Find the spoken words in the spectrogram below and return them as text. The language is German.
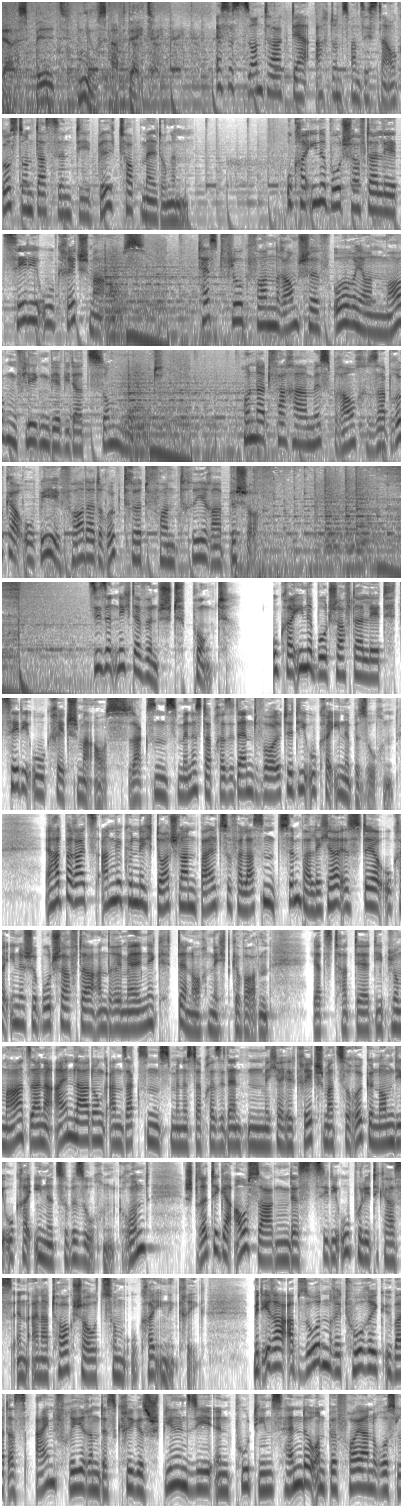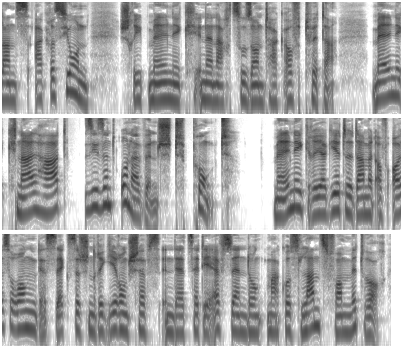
Das Bild News Update. Es ist Sonntag, der 28. August und das sind die Bild meldungen Ukraine-Botschafter lädt CDU Kretschmer aus. Testflug von Raumschiff Orion. Morgen fliegen wir wieder zum Mond. Hundertfacher Missbrauch. Saarbrücker OB fordert Rücktritt von Trierer Bischof. Sie sind nicht erwünscht. Punkt. Ukraine-Botschafter lädt CDU Kretschmer aus. Sachsens Ministerpräsident wollte die Ukraine besuchen. Er hat bereits angekündigt, Deutschland bald zu verlassen. Zimperlicher ist der ukrainische Botschafter Andrei Melnik dennoch nicht geworden. Jetzt hat der Diplomat seine Einladung an Sachsens Ministerpräsidenten Michael Kretschmer zurückgenommen, die Ukraine zu besuchen. Grund? strittige Aussagen des CDU-Politikers in einer Talkshow zum Ukraine-Krieg. Mit ihrer absurden Rhetorik über das Einfrieren des Krieges spielen sie in Putins Hände und befeuern Russlands Aggression, schrieb Melnik in der Nacht zu Sonntag auf Twitter. Melnik knallhart, sie sind unerwünscht. Punkt. Melnik reagierte damit auf Äußerungen des sächsischen Regierungschefs in der ZDF-Sendung Markus Lanz vom Mittwoch.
